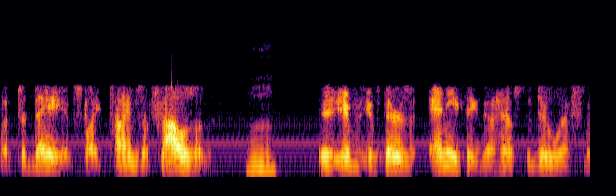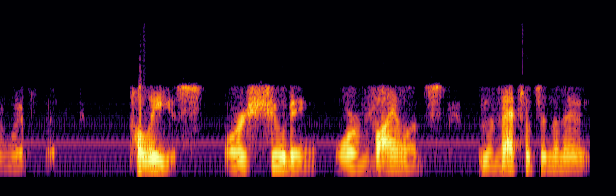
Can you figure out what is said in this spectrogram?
But today, it's like times a 1000 Mm-hmm. If if there's anything that has to do with with police or shooting or violence, that's what's in the news.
